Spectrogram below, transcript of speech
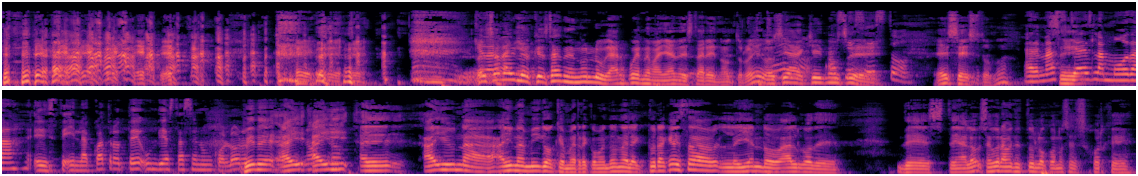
Pues ahora los que están en un lugar pueden mañana estar en otro, ¿eh? O sea, Claro, aquí no se... es esto. Es esto, ¿no? Además, Sí. ya es la moda, este, en la 4T, un día estás en un color. Mire, hay, hay, eh, hay una, hay un amigo que me recomendó una lectura, que estaba leyendo algo de, de este, seguramente tú lo conoces, Jorge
